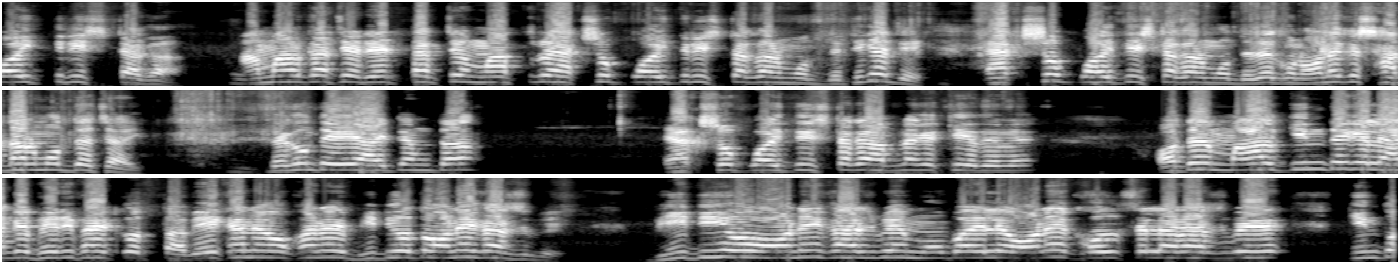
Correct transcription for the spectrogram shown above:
পঁয়ত্রিশ টাকা। আমার কাছে রেট থাকছে মাত্র একশো পঁয়ত্রিশ টাকার মধ্যে, ঠিক আছে? একশো পঁয়ত্রিশ টাকার মধ্যে। দেখুন, অনেকে সাদার মধ্যে চাই। দেখুন তো এই আইটেমটা একশো পঁয়ত্রিশ টাকা আপনাকে কে দেবে? অতএব মাল কিনতে গেলে আগে ভেরিফাইড করতে হবে। এখানে ওখানে ভিডিও তো অনেক আসবে। ভিডিও অনেক আসবে মোবাইলে অনেক হোলসেলার আসবে কিন্তু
